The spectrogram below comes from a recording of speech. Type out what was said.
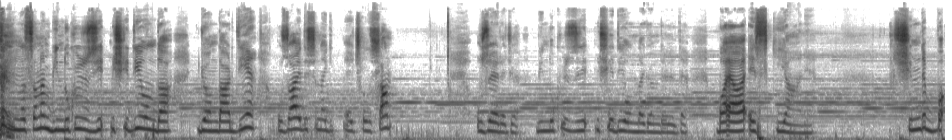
NASA'nın 1977 yılında gönderdiği uzay dışına gitmeye çalışan uzay aracı. 1977 yılında gönderildi. Bayağı eski yani. Şimdi ba-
